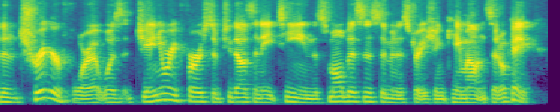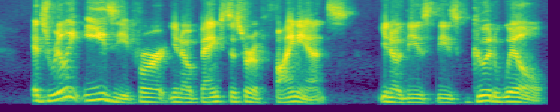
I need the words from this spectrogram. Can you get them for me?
the trigger for it was January 1st of 2018, the Small Business Administration came out and said, okay, it's really easy for, you know, banks to sort of finance, you know, these these goodwill,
